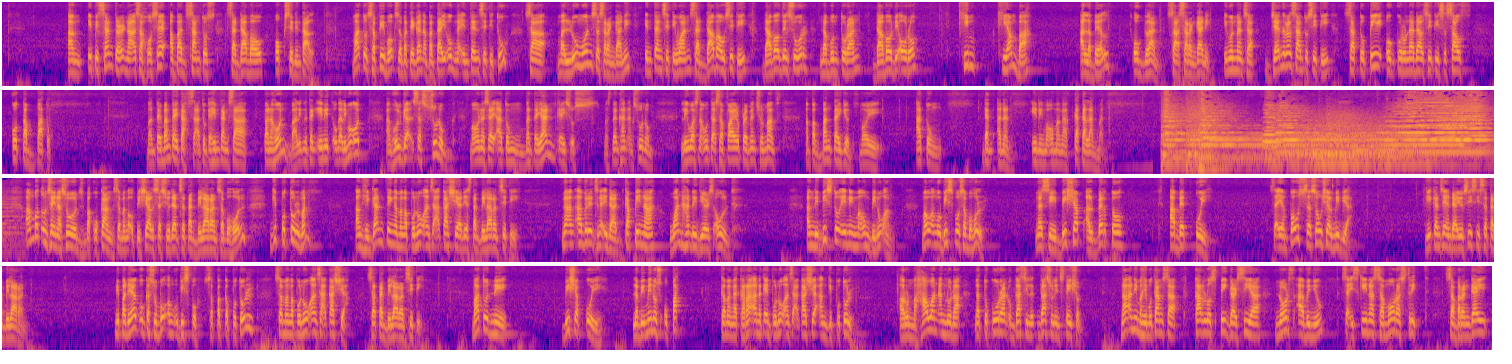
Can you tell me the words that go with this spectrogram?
Ang epicenter naa sa Jose Abad Santos sa Davao Occidental. Matod sa PIVOX, batigan ang pagtayog nga intensity 2 sa Malungon sa Sarangani, intensity 1 sa Davao City, Davao del Sur, Nabunturan, Davao de Oro, Kim, Kiamba, Alabel, o Glan sa Sarangani. Ingon man sa General Santos City, sa Tupi o Coronadal City sa South Cotabato. Bantay-bantay ta sa atong kahimtang sa panahon, balik na tag-init o galimuot, ang hulga sa sunog. Mao na say atong bantayan kay sus. Mas daghan ang sunog. Liwas na unta sa Fire Prevention Month ang pagbantay gyud mo'y atong dag-anan ining mao mga katalagman. Ambot unsay nasuds bakukang sa mga opisyal sa siyudad sa Tagbilaran sa Bohol giputol man ang higante nga mga punuan sa Acacia di Tagbilaran City nga ang average nga edad kapina 100 years old. Ang nibisto ining maong binuang mao ang obispo sa Bohol nga si Bishop Alberto Abet Uy. Sa iyang post sa social media, gikan sa diocese sa Tagbilaran, nipadayag og kasubo ang obispo sa pagkaputol sa mga punuan sa akasya sa Tagbilaran City. Matod ni Bishop Uy, labi menos upat ka mga karaan na kaimpunuan sa akasya ang giputol aron mahawan ang luna nga tukuran og gasoline station. Naa ni mahimutang sa Carlos P. Garcia North Avenue sa iskina sa Mora Street sa barangay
